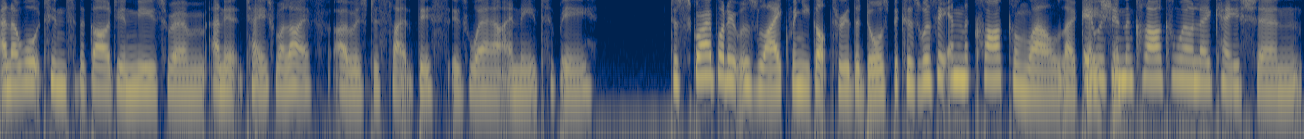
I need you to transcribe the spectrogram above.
And I walked into the Guardian newsroom and it changed my life. I was just like, this is where I need to be. Describe what it was like when you got through the doors because was it in the Clerkenwell location? It was in the Clerkenwell location.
